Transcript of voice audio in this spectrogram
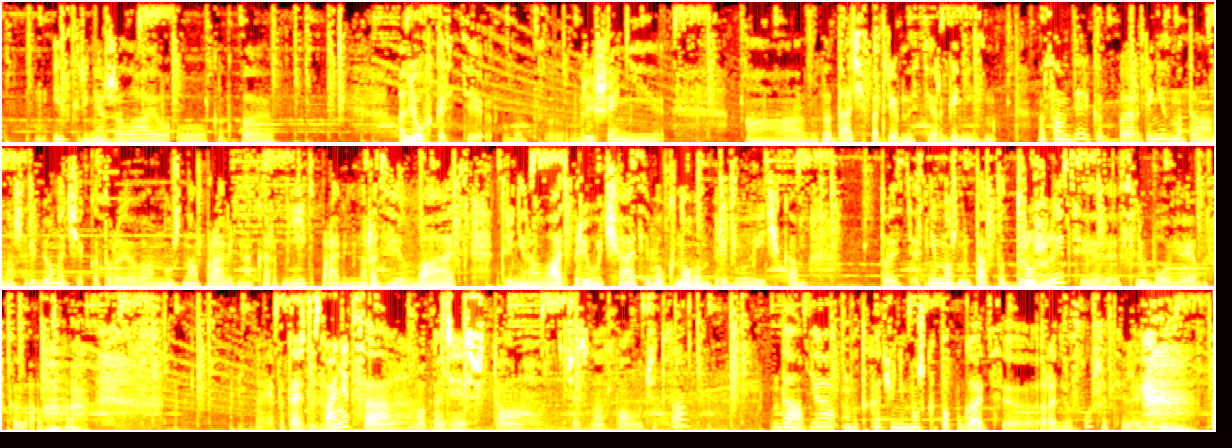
искренне желаю как бы легкости вот, в решении задачи, потребности организма. На самом деле, как бы организм это наш ребеночек, которого нужно правильно кормить, правильно развивать, тренировать, приучать его к новым привычкам. То есть с ним нужно так вот дружить с любовью, я бы сказала. Я пытаюсь дозвониться, вот надеюсь, что сейчас у нас получится. Да, я вот хочу немножко попугать э, радиослушателей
